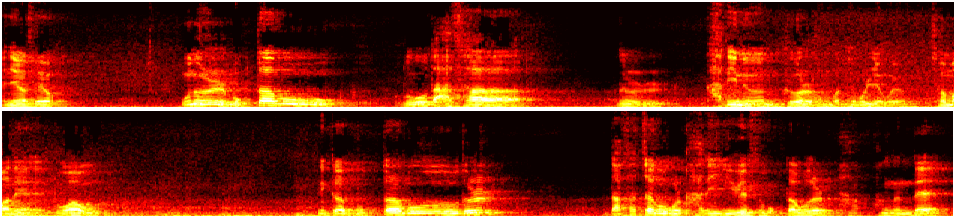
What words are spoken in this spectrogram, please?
안녕하세요. 오늘 목다부로 나사를 가리는 그걸 한번 해보려고요. 저만의 노하우. 그러니까 목다부를 나사 자국을 가리기 위해서 목다부를 박- 박는데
